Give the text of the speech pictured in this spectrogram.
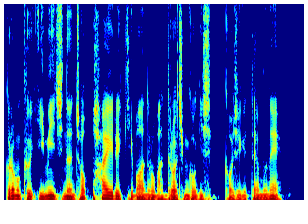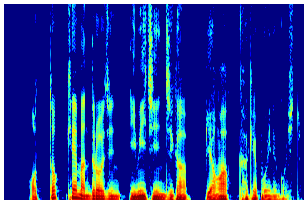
그러면 그 이미지는 저 파일을 기반으로 만들어진 것이기 때문에 어떻게 만들어진 이미지인지가 명확하게 보이는 것이죠.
